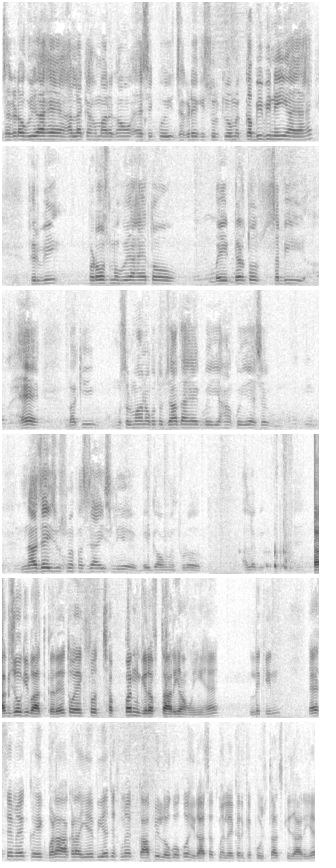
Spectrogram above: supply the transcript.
झगड़ा हुआ है हालाँकि हमारा गाँव ऐसे कोई झगड़े की सुर्खियों में कभी भी नहीं आया है फिर भी पड़ोस में हुआ है तो भाई डर तो सभी है बाकी मुसलमानों को तो ज़्यादा है भाई यहाँ कोई ऐसे नाजायज उसमें फंस जाए इसलिए भाई गाँव में थोड़ा अलग कागजों की बात करें तो एक गिरफ्तारियाँ हुई हैं लेकिन ऐसे में एक बड़ा आंकड़ा ये भी है जिसमें काफ़ी लोगों को हिरासत में लेकर के पूछताछ की जा रही है।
